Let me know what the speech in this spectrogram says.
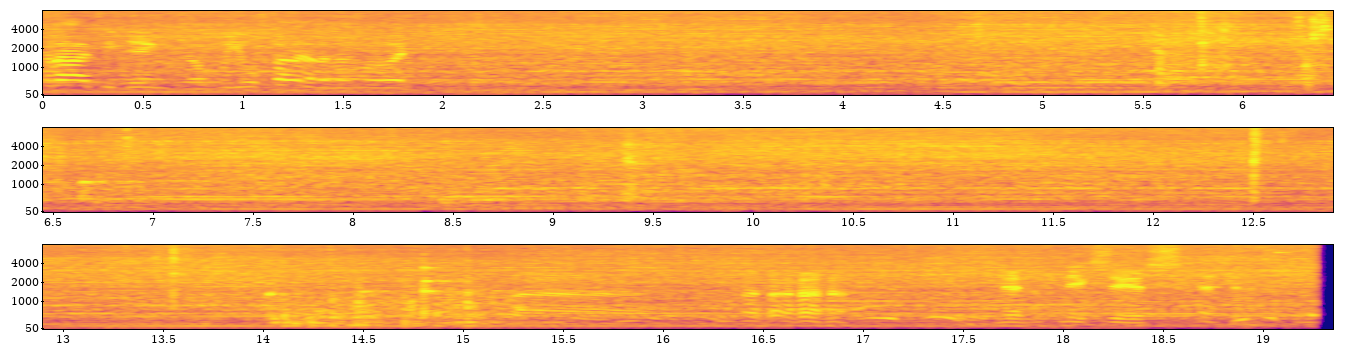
draait die ding. Dan moet je opstaan en dan maar weg. Net of niks is.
